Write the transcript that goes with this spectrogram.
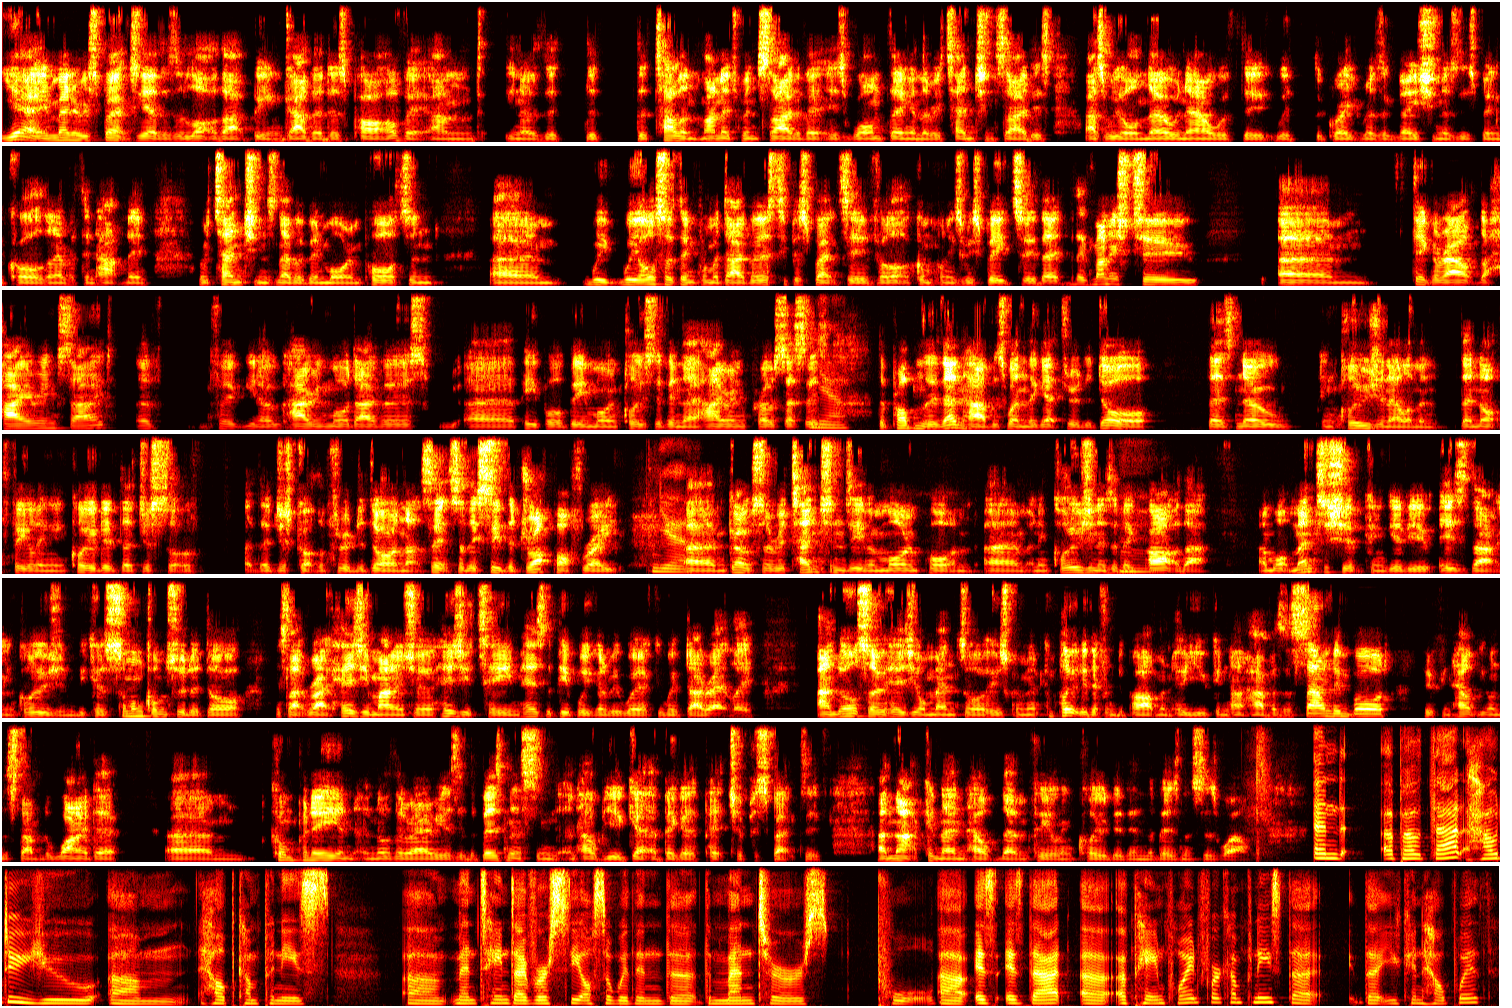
yeah, in many respects, yeah, there's a lot of that being gathered as part of it, and you know the the the talent management side of it is one thing, and the retention side is, as we all know now, with the with the Great Resignation, as it's been called, and everything happening, retention's never been more important. Um, we we also think from a diversity perspective, a lot of companies we speak to, they they've managed to um, figure out the hiring side of for you know hiring more diverse uh, people, being more inclusive in their hiring processes. Yeah. The problem they then have is when they get through the door, there's no inclusion element. They're not feeling included. They're just sort of they just got them through the door and that's it. So they see the drop off rate yeah. um, go. So retention's even more important, um, and inclusion is a big mm. part of that. And what mentorship can give you is that inclusion because someone comes through the door, it's like, right, here's your manager, here's your team, here's the people you're going to be working with directly. And also, here's your mentor who's from a completely different department who you can have as a sounding board, who can help you understand the wider um, company and, and other areas of the business and, and help you get a bigger picture perspective. And that can then help them feel included in the business as well. And about that, how do you um, help companies uh, maintain diversity also within the, the mentors pool? Uh, is, is that a, a pain point for companies that, that you can help with?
